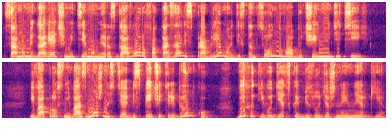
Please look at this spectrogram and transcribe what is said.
Самыми горячими темами разговоров оказались проблема дистанционного обучения детей и вопрос невозможности обеспечить ребенку выход его детской безудержной энергии.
